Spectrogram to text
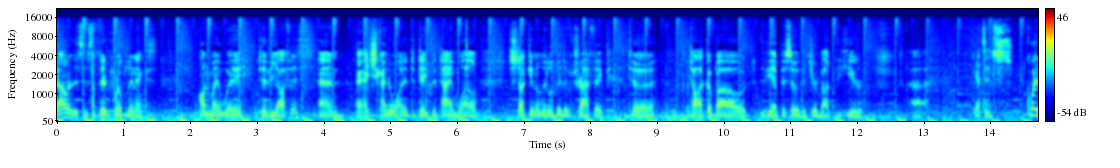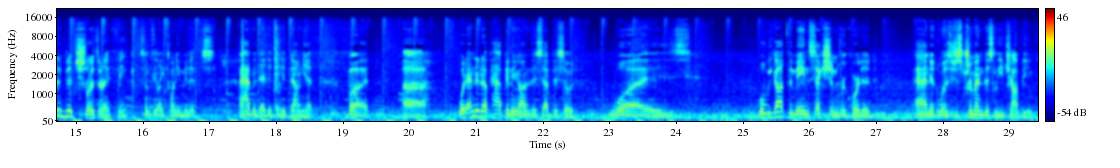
and this is Third World Linux. On my way to the office, and I just kind of wanted to take the time while stuck in a little bit of traffic to talk about the episode that you're about to hear. Uh, yes, it's quite a bit shorter, I think, something like 20 minutes. I haven't edited it down yet, but uh, what ended up happening on this episode was well, we got the main section recorded, and it was just tremendously choppy.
